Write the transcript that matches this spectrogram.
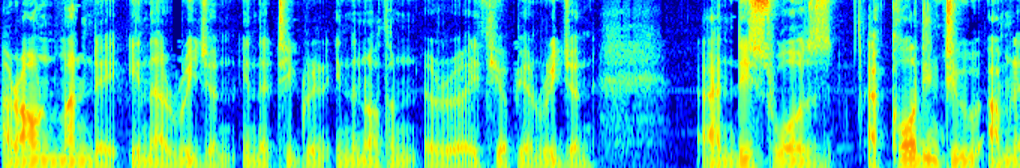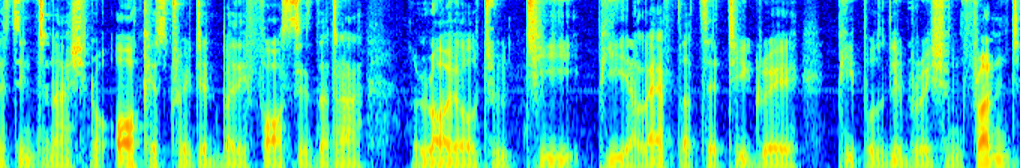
around Monday in that region, in the Tigray, in the northern uh, Ethiopian region. And this was, according to Amnesty International, orchestrated by the forces that are loyal to TPLF, that's the Tigray People's Liberation Front.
